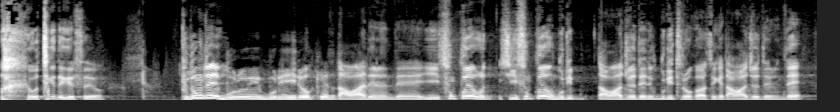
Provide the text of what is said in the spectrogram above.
어떻게 되겠어요? 부동전에 물이 물이 이렇게 해서 나와야 되는데 이 숨구멍으로 이 숨구멍 물이 나와줘야 되는데 물이 들어가서 이게 나와줘야 되는데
